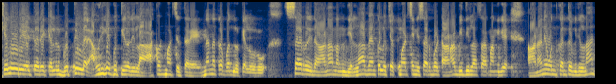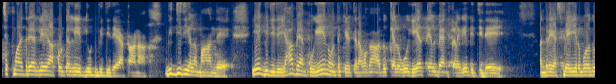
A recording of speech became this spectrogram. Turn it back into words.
ಕೆಲವರು ಹೇಳ್ತಾರೆ, ಕೆಲವರು ಗೊತ್ತಿಲ್ಲದೆ ಅವರಿಗೆ ಗೊತ್ತಿರೋದಿಲ್ಲ. ಅಕೌಂಟ್ ಮಾಡಿಸಿರ್ತಾರೆ. ನನ್ನ ಹತ್ರ ಬಂದ್ರು ಕೆಲವರು. ಸರ್, ಇದು ಹಣ ನನ್ ಎಲ್ಲಾ ಬ್ಯಾಂಕಲ್ಲೂ ಚೆಕ್ ಮಾಡ್ಸೀನಿ ಸರ್ ಬಟ್ ಹಣ ಬಿದ್ದಿಲ್ಲ ಸರ್. ನನಗೆ ಹಣನೇ ಒಂದು ಕಂತು ಬಿದ್ದಿಲ್ಲ. ನಾನು ಚೆಕ್ ಮಾಡಿದ್ರೆ ಅಲ್ಲಿ ಅಕೌಂಟ್ ಅಲ್ಲಿ ದುಡ್ಡು ಬಿದ್ದಿದೆ ಆ ಬಿದ್ದಿದೆಯಲ್ಲ ಬಿದ್ದಿದೆಯಲ್ಲಮ್ಮ ಅಂದೆ ಹೇಗ್ ಬಿದ್ದಿದೆ? ಯಾವ ಬ್ಯಾಂಕು? ಏನು ಅಂತ ಕೇಳ್ತಾರೆ. ಅವಾಗ ಅದು ಕೆಲವು ಏರ್ಟೆಲ್ ಬ್ಯಾಂಕ್ಗಳಿಗೆ ಬಿದ್ದಿದೆ. ಅಂದ್ರೆ ಎಸ್ ಬಿ ಐ ಇರ್ಬೋದು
